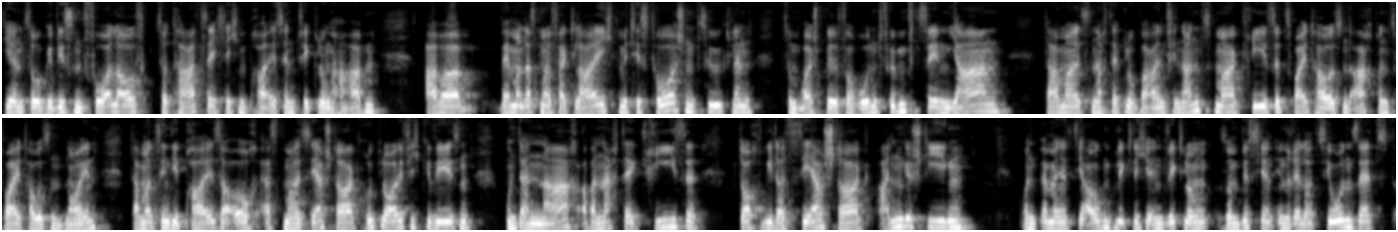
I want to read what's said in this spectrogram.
die einen so gewissen Vorlauf zur tatsächlichen Preisentwicklung haben. Aber wenn man das mal vergleicht mit historischen Zyklen, zum Beispiel vor rund 15 Jahren, damals nach der globalen Finanzmarktkrise 2008 und 2009. Damals sind die Preise auch erstmal sehr stark rückläufig gewesen und danach, aber nach der Krise doch wieder sehr stark angestiegen. Und wenn man jetzt die augenblickliche Entwicklung so ein bisschen in Relation setzt,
